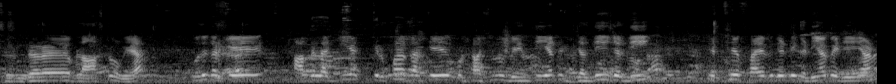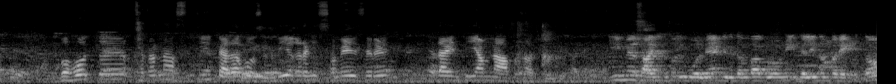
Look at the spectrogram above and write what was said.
ਸਿਲੰਡਰ ਬਲਾਸਟ ਹੋ ਗਿਆ। ਉਹਦੇ ਕਰਕੇ ਅੱਗ ਲੱਗੀ ਹੈ ਕਿਰਪਾ ਕਰਕੇ ਪ੍ਰਸ਼ਾਸਨ ਨੂੰ ਬੇਨਤੀ ਹੈ ਕਿ ਜਲਦੀ ਜਲਦੀ ਇੱਥੇ ਫਾਇਰ ਬ੍ਰਿਗੇਡ ਦੀ ਗੱਡੀਆਂ ਭੇਜੀਆਂ ਜਾਣ। ਬਹੁਤ ਖਤਰਨਾਕ ਸਥਿਤੀ ਪੈਦਾ ਹੋ ਸਕਦੀ ਹੈ ਅਗਰ ਅਸੀਂ ਸਮੇਂ ਸਿਰ ਇਹਦਾ ਇੰਤਜ਼ਾਮ ਨਾ ਪ੍ਰਸ਼ਾਸਨ ਕੀਤਾ ਜੀ ਮੈਂ ਸਾਜਨ ਸੋਈ ਬੋਲ ਰਿਹਾ ਜਗਦੰਬਾ ਕਲੋਨੀ ਗਲੀ ਨੰਬਰ 1 ਤੋਂ।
